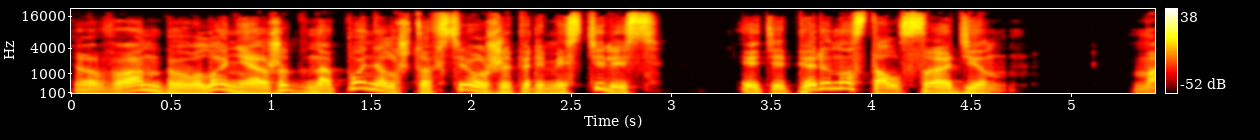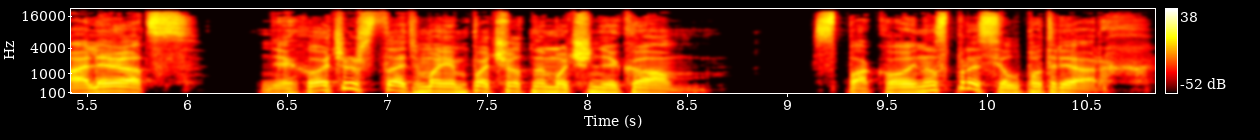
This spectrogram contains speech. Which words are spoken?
Ван Буэлэ неожиданно понял, что все уже переместились, и теперь он остался один. «Малец, не хочешь стать моим почетным учеником?» Спокойно спросил патриарх.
